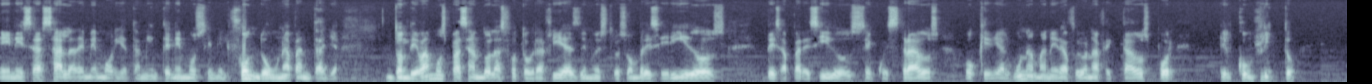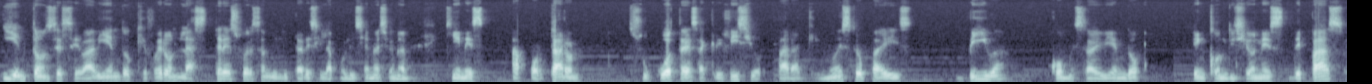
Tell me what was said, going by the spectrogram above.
en esa sala de memoria también tenemos en el fondo una pantalla donde vamos pasando las fotografías de nuestros hombres heridos, desaparecidos, secuestrados o que de alguna manera fueron afectados por el conflicto y entonces se va viendo que fueron las tres fuerzas militares y la Policía Nacional quienes aportaron su cuota de sacrificio para que nuestro país viva como está viviendo en condiciones de paz,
